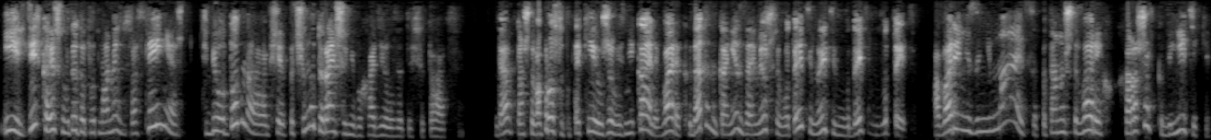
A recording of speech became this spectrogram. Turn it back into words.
И здесь, конечно, вот этот вот момент взросления, тебе удобно вообще, почему ты раньше не выходил из этой ситуации? да, потому что вопросы-то такие уже возникали. Варя, когда ты наконец займешься вот этим, этим, вот этим, вот этим? А Варя не занимается, потому что Варе хорошо в кабинетике,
